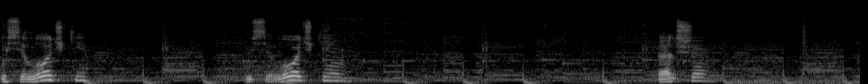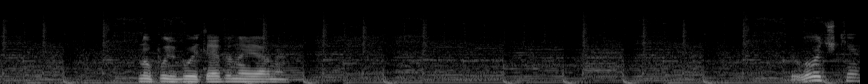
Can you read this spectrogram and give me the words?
Усилочки усилочки. Дальше. Ну, пусть будет это, наверное. Усилочки.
